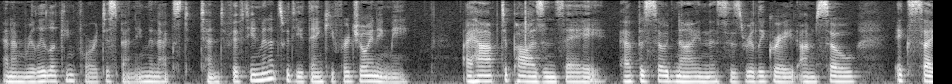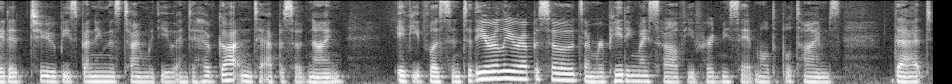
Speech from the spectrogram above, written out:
and I'm really looking forward to spending the next 10 to 15 minutes with you. Thank you for joining me. I have to pause and say, episode nine, this is really great. I'm so excited to be spending this time with you and to have gotten to episode nine. If you've listened to the earlier episodes, I'm repeating myself. You've heard me say it multiple times that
